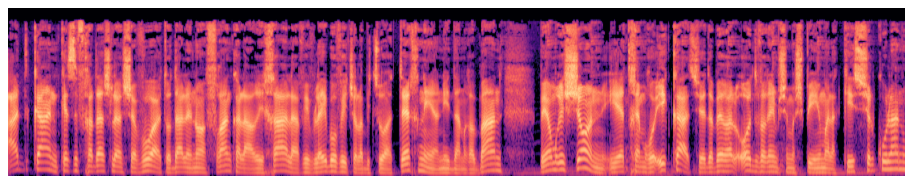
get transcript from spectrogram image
עד כאן כסף חדש להשבוע, תודה לנועה פרנק על העריכה, לאביב ליבוביץ' על הביצוע הטכני, אני דן רבן. ביום ראשון יהיה אתכם רועי כץ שידבר על עוד דברים שמשפיעים על הכיס של כולנו.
